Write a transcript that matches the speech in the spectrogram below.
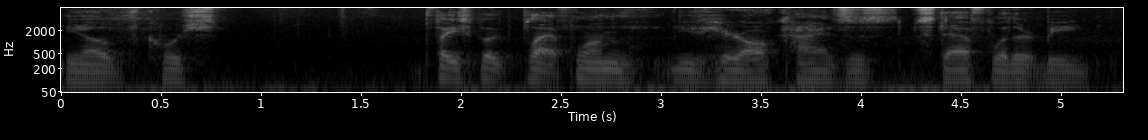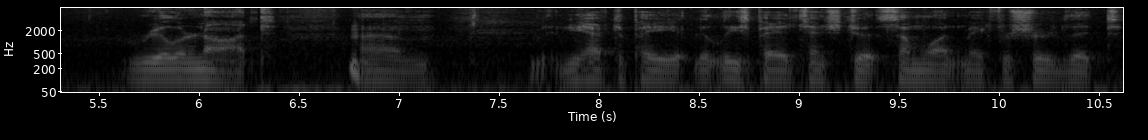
you know, of course, Facebook platform, you hear all kinds of stuff, whether it be real or not. Um, you have to pay at least pay attention to it somewhat, and make for sure that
